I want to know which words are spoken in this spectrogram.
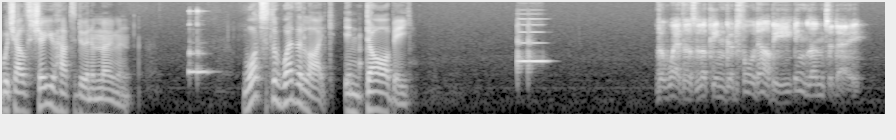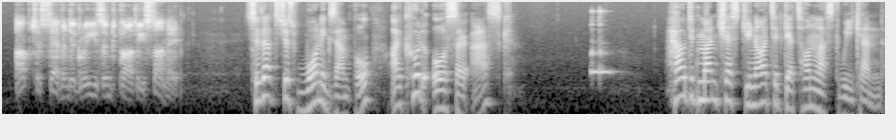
which I'll show you how to do in a moment. What's the weather like in Derby? The weather's looking good for Derby, England today. Up to 7 degrees and partly sunny. So that's just one example. I could also ask, how did Manchester United get on last weekend?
